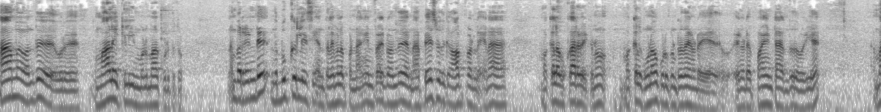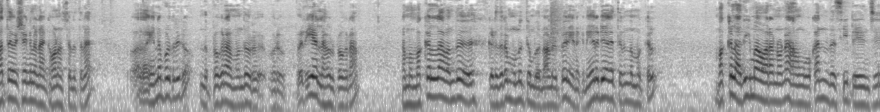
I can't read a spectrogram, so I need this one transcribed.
நாம் வந்து ஒரு மாலை கிளியின் மூலமாக கொடுத்துட்டோம். நம்பர் ரெண்டு இந்த புக் ரிலீஸ் என் தலைமையில் பண்ணாங்க. இன்ஃபேக்ட் வந்து நான் பேசுவதுக்கு ஆப்ட் பண்ணல. ஏன்னா மக்களை உட்கார வைக்கணும். மக்களுக்கு உணவு கொடுக்குன்றது தான் என்னுடைய என்னுடைய பாயிண்ட்டாக இருந்தது ஒழிய. மற்ற விஷயங்களை நான் கவனம் செலுத்தலை. என்னை பொறுத்த வரைக்கும் இந்த ப்ரோக்ராம் வந்து ஒரு ஒரு பெரிய லெவல் ப்ரோக்ராம் நம்ம மக்கள்லாம் வந்து கிட்டத்தட்ட முந்நூற்றி ஐம்பது நானூறு பேர் எனக்கு நேரடியாக தெரிந்த மக்கள் மக்கள் அதிகமாக வரணுன்னே அவங்க உட்காந்து இந்த சீட் எழுந்துச்சு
